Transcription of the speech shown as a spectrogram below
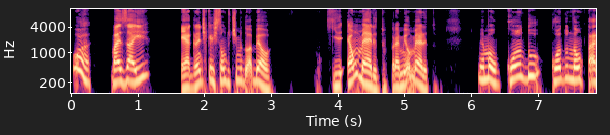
Porra. Mas aí é a grande questão do time do Abel que é um mérito, para mim é um mérito. Meu irmão, quando, quando não tá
